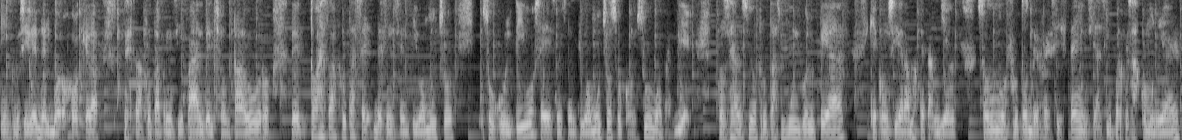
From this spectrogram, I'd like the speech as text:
Inclusive del borojó, que era nuestra fruta principal, del chontaduro, de todas esas frutas se desincentivó mucho su cultivo, se desincentivó mucho su consumo también. Entonces han sido frutas muy golpeadas que consideramos que también son unos frutos de resistencia, ¿sí? porque esas comunidades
